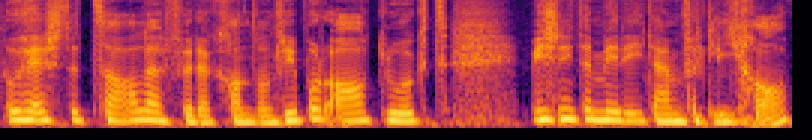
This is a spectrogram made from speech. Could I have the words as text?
du hast die Zahlen für den Kanton Fribourg angeschaut. Wie schneiden wir in diesem Vergleich ab?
